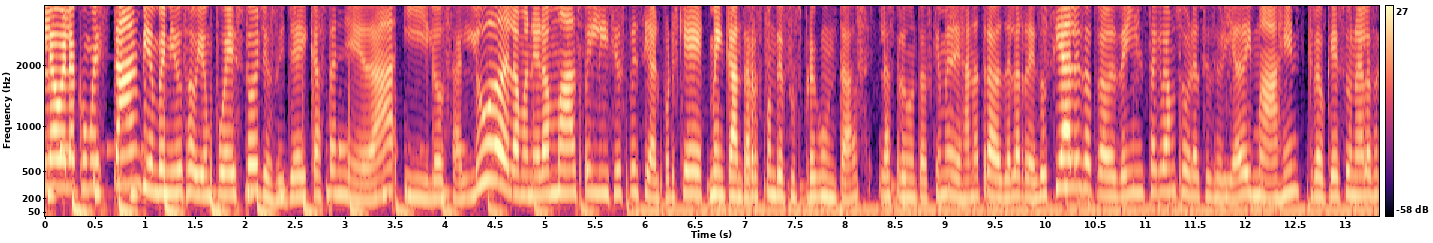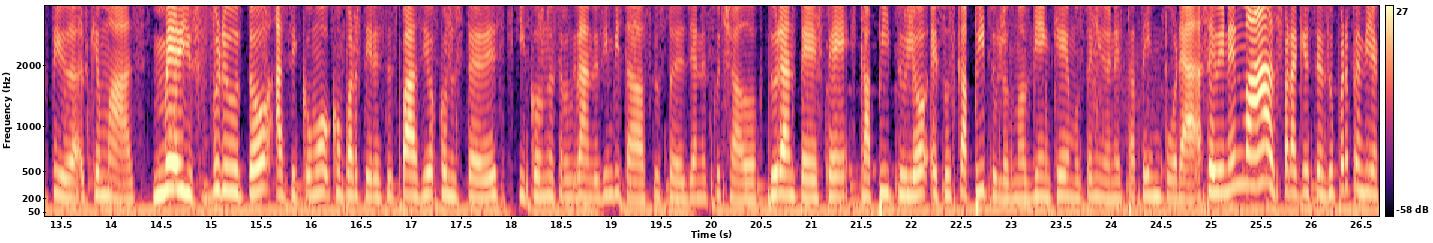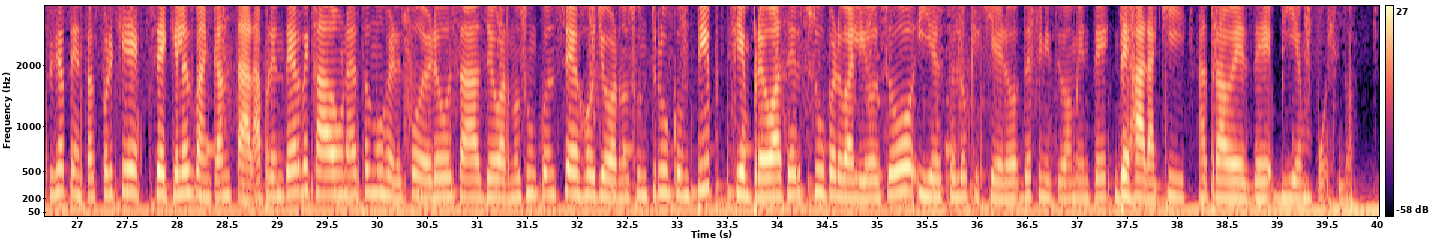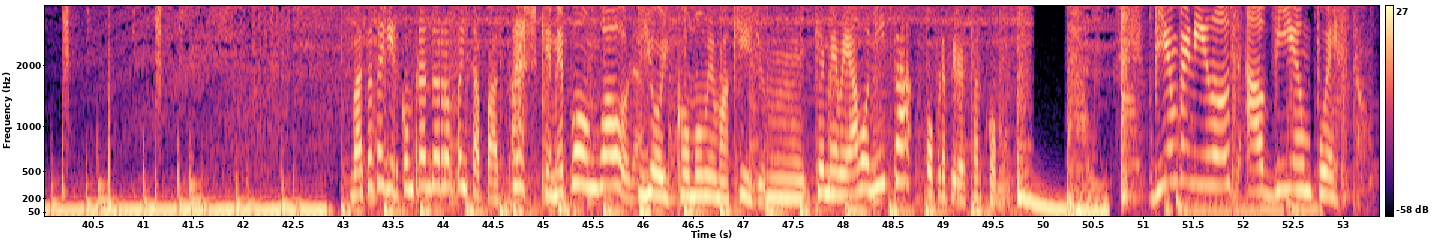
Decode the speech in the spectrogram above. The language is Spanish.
Hola, hola, ¿cómo están? Bienvenidos a Bien Puesto. Yo soy Jay Castañeda y los saludo de la manera más feliz y especial porque me encanta responder sus preguntas, las preguntas que me dejan a través de las redes sociales, a través de Instagram sobre asesoría de imagen. Creo que es una de las actividades que más me disfruto, así como compartir este espacio con ustedes y con nuestras grandes invitadas que ustedes ya han escuchado durante este capítulo, estos capítulos más bien que hemos tenido en esta temporada. Se vienen más para que estén súper pendientes y atentas porque sé que les va a encantar aprender de cada una de estas mujeres poderosas, llevarnos un consejo, llevarnos un truco, un tip, siempre va a ser súper valioso y esto es lo que quiero definitivamente dejar aquí a través de Bien Puesto. ¿Vas a seguir comprando ropa y zapatos? Ay, ¿qué me pongo ahora? ¿Y hoy cómo me maquillo? Mm, ¿Que me vea bonita o prefiero estar cómoda? Bienvenidos a Bien Puesto.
